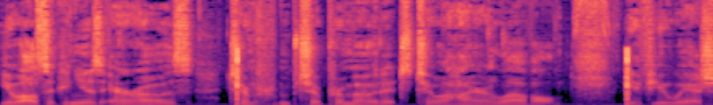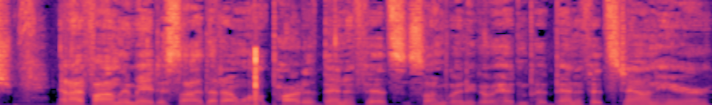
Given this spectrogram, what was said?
You also can use arrows to, to promote it to a higher level if you wish. And I finally may decide that I want part of benefits, so I'm going to go ahead and put benefits down here.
